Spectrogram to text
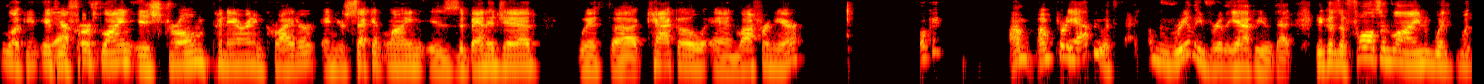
Look, if Yeah. your first line is Strome, Panarin, and Kreider, and your second line is Zibanejad with uh, Kakko and Lafreniere, okay, I'm I'm pretty happy with that. I'm really really happy with that because it falls in line with what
